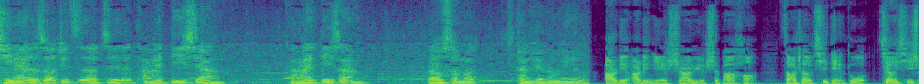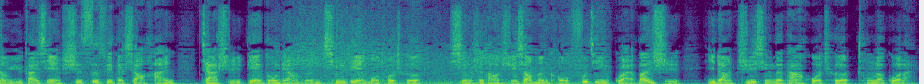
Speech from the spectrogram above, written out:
醒来的时候就知道自己在躺在地下，躺在地上，然后什么感觉都没有。二零二零年十二月十八号早上七点多，江西省余干县十四岁的小韩驾驶电动两轮轻便摩托车行驶到学校门口附近拐弯时，一辆直行的大货车冲了过来，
